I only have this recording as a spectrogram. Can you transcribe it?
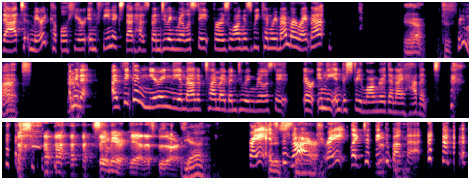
that married couple here in Phoenix that has been doing real estate for as long as we can remember, right, Matt? Yeah, just, pretty much. Yeah. I mean, I, I think I'm nearing the amount of time I've been doing real estate or in the industry longer than I haven't. Same here. Yeah, that's bizarre. Yeah. Right? That it's bizarre, strange. right? Like to think yeah. about that.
